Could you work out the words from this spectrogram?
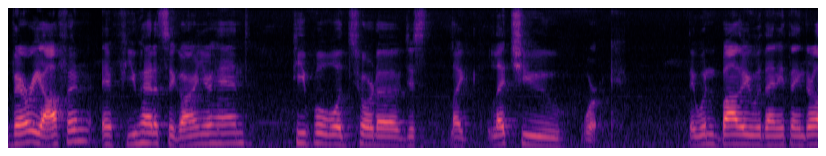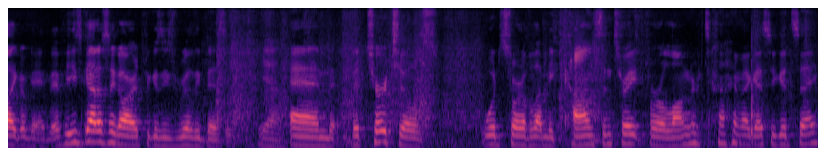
very often, if you had a cigar in your hand, people would sort of just like let you work. They wouldn't bother you with anything. They're like, okay, if he's got a cigar, it's because he's really busy. Yeah. And the Churchills would sort of let me concentrate for a longer time, I guess you could say.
